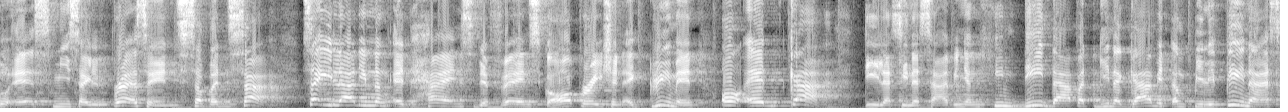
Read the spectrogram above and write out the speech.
US missile presence sa bansa sa ilalim ng Enhanced Defense Cooperation Agreement o EDCA. Tila sinasabi niyang hindi dapat ginagamit ang Pilipinas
